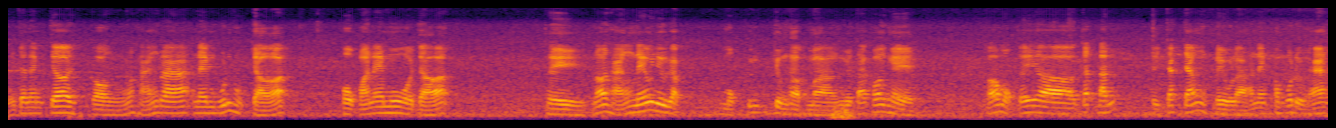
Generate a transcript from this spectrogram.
để cho anh em chơi. Còn nó thẳng ra anh em quýnh hột chợ. Hột mà anh em mua ngoài chợ thì nói thẳng nếu như gặp một cái trường hợp mà người ta có nghề có một cái uh, cách đánh thì chắc chắn một điều là anh em không có đường ăn.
